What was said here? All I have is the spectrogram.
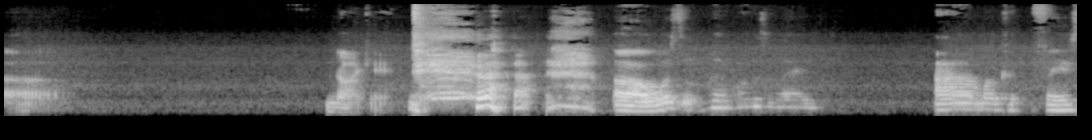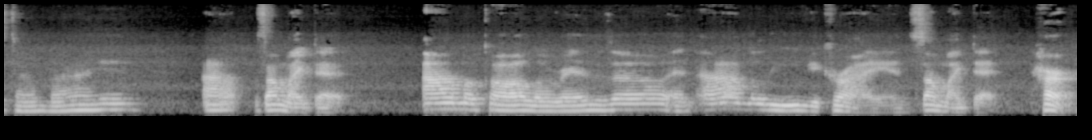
Uh, no, I can't. uh, what's the, what was the lyrics? I'm a FaceTime Brian. I, something like that. I'ma call Lorenzo and I'ma leave you crying. Something like that. Her.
